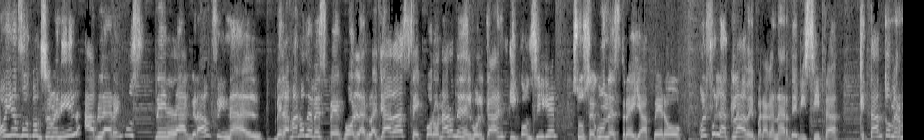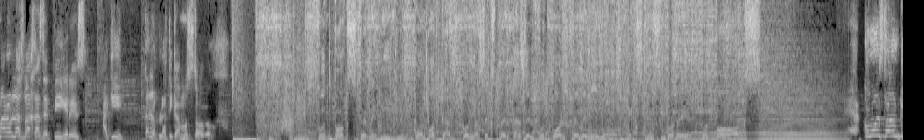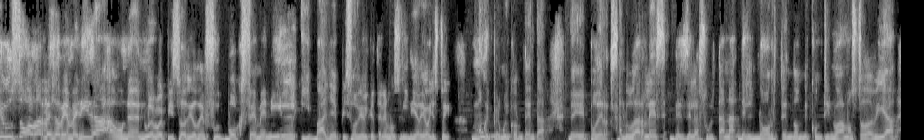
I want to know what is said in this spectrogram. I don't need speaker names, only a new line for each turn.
Hoy en Fútbol Femenil hablaremos de la gran final. De la mano de Vespejo, las rayadas se coronaron en el volcán y consiguen su segunda estrella. Pero, ¿cuál fue la clave para ganar de visita? ¿Qué tanto mermaron las bajas de Tigres? Aquí te lo platicamos todo.
Footbox Femenil, un podcast con las expertas del fútbol femenino, exclusivo de Footbox.
¿Cómo están? Qué gusto darles la bienvenida a un eh, nuevo episodio de Footbox Femenil y vaya episodio el que tenemos el día de hoy. Estoy muy, pero muy contenta de poder saludarles desde la Sultana del Norte, en donde continuamos todavía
